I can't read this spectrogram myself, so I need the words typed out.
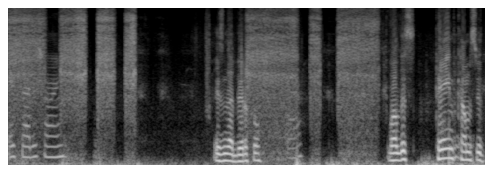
is satisfying. Isn't that beautiful? Yeah. Well, this paint comes with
